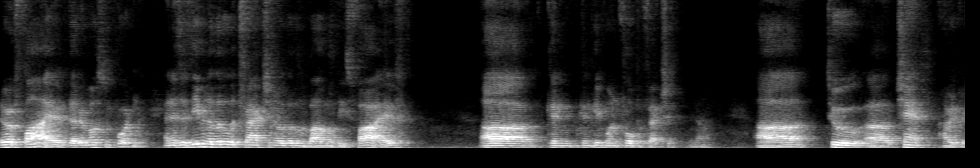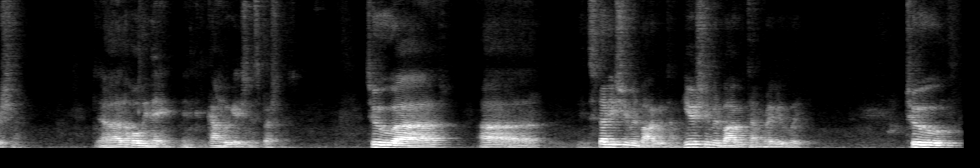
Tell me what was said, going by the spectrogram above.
there are five that are most important. And it says even a little attraction or a little involvement with these five uh, can, can give one full perfection, you know. Uh, to uh, chant Hare Krishna, uh, the holy name, in congregation especially. To uh, uh, study Srimad Bhagavatam, hear Srimad Bhagavatam regularly. To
